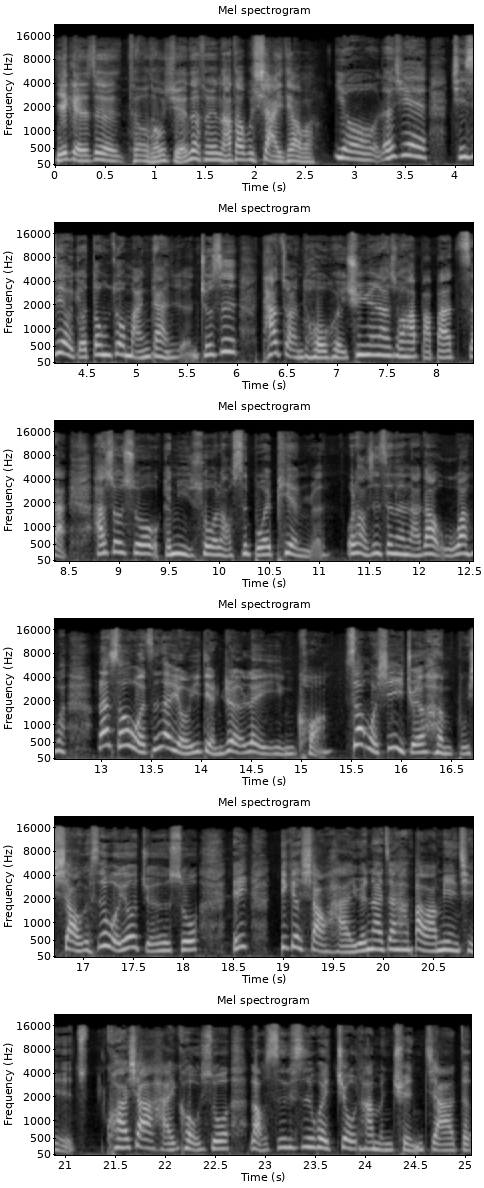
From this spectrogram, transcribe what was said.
也给了这个同同学，那同学拿到不吓一跳吗？有，而且其实有一个动作蛮感人，就是他转头回去，因为那时候他爸爸在，他说：“说我跟你说，老师不会骗人，我老师真的拿到五万块。”那时候我真的有一点热泪盈眶，虽然我心里觉得很不孝，可是我又觉得说：“诶，一个小孩原来在他爸爸面前。”夸下海口说老师是会救他们全家的，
